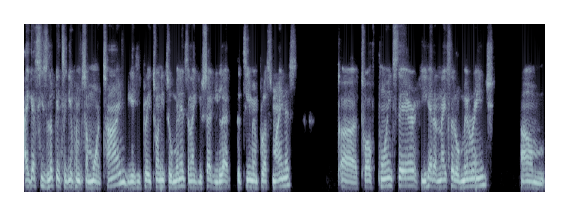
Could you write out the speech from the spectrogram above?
I guess he's looking to give him some more time. He he played 22 minutes, and like you said, he led the team in plus minus. Uh, 12 points there. He hit a nice little mid range. Um,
